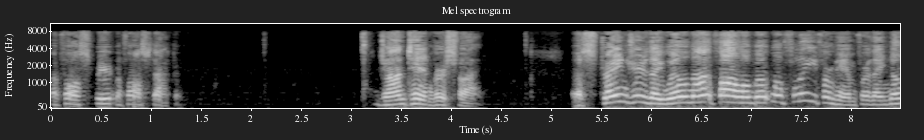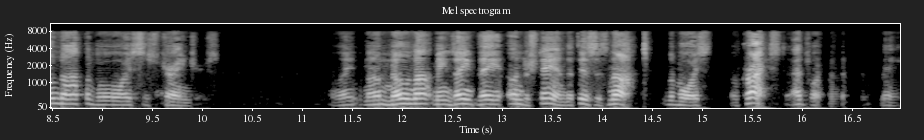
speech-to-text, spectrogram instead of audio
a false spirit and a false doctrine. John 10, verse 5. A stranger they will not follow, but will flee from him, for they know not the voice of strangers. Well, they know, know not means they, they understand that this is not the voice of Christ. That's what it means.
